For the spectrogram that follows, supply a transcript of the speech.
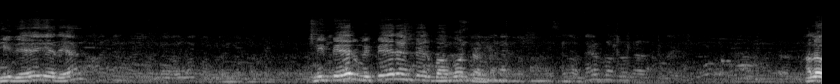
మీది ఏ ఏరియా? మీ పేరు మీ పేరేం పేరు బాబు అంటాను హలో.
